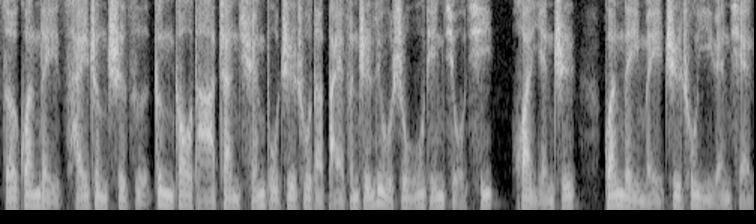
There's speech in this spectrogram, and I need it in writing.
则关内财政赤字更高达占全部支出的百分之六十五点九七。换言之，关内每支出一元钱，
